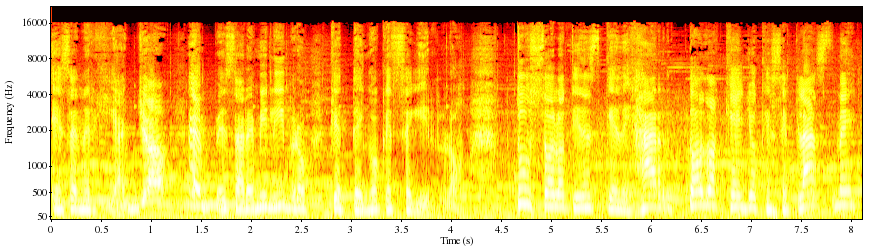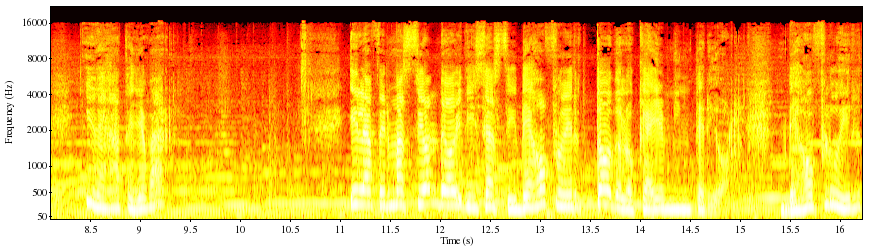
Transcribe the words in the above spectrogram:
esa energía. Yo empezaré mi libro que tengo que seguirlo. Tú solo tienes que dejar todo aquello que se plasme y déjate llevar. Y la afirmación de hoy dice así, dejo fluir todo lo que hay en mi interior. Dejo fluir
